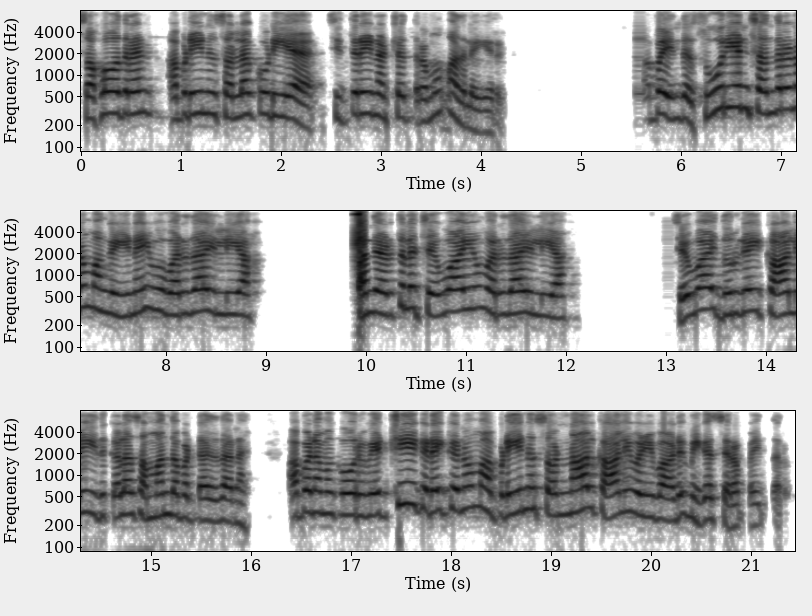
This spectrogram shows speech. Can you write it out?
சகோதரன் அப்படின்னு சொல்லக்கூடிய சித்திரை நட்சத்திரமும் அதுல இருக்கு. அப்ப இந்த சூரியன் சந்திரனும் அங்க இணைவு வருதா இல்லையா? அந்த இடத்துல செவ்வாயும் வருதா இல்லையா? செவ்வாய் துர்கை காளி இதுக்கெல்லாம் சம்பந்தப்பட்டது தானே. அப்ப நமக்கு ஒரு வெற்றி கிடைக்கணும் அப்படின்னு சொன்னால் காளி வழிபாடு மிக சிறப்பை தரும்.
